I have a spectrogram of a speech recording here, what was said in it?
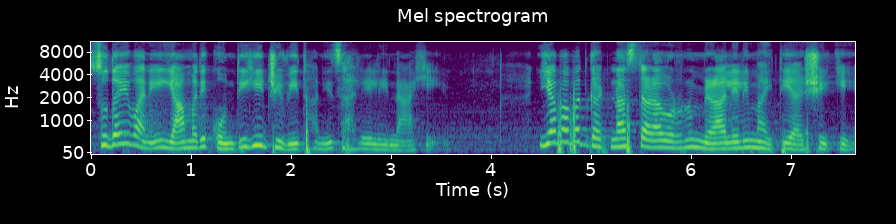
सुदैवाने यामध्ये कोणतीही जीवितहानी झालेली नाही. याबाबत घटनास्थळावरून मिळालेली माहिती अशी की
